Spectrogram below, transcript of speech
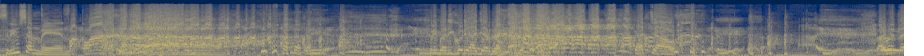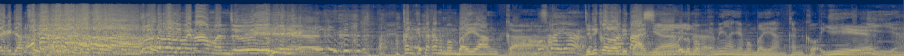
seriusan men. Fuck lah. Pribadi gue dihajar dan kacau. Lanjut saya ke Japsi ya. Lu terlalu main aman, cuy. kan kita kan membayangkan. Membayang. Jadi kalau ditanya, lu ini hanya membayangkan kok. Iya. Iya.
